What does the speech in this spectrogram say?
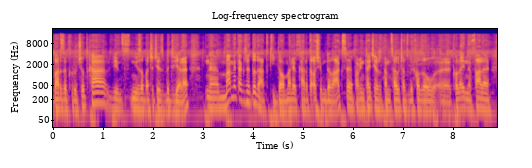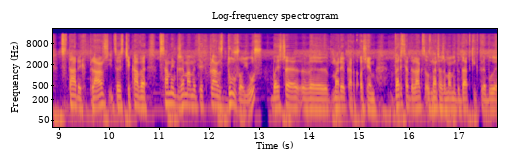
bardzo króciutka, więc nie zobaczycie zbyt wiele. E, Mamy także dodatki do Mario Kart 8 Deluxe. Pamiętajcie, że tam cały czas wychodzą e, kolejne fale starych planż i co jest ciekawe, w samej grze mamy tych planż dużo już, bo jeszcze w Mario Kart 8 wersja Deluxe oznacza, że mamy dodatki, które były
